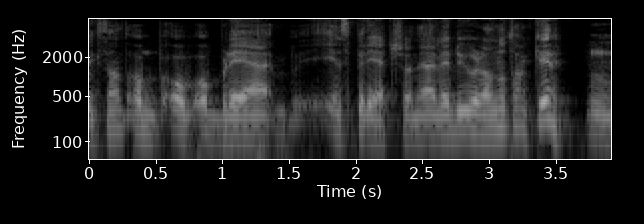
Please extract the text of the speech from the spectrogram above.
ikke sant? Og, og, og ble inspirert, skjønner jeg. Eller du gjorde deg noen tanker? Mm.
